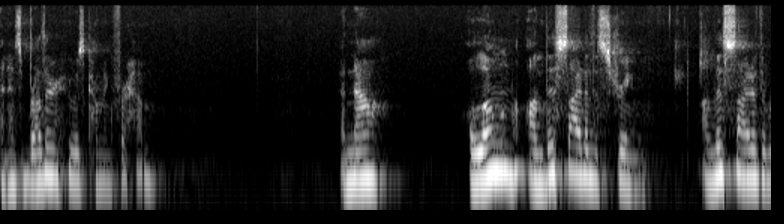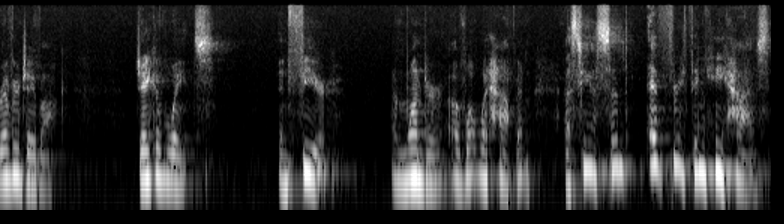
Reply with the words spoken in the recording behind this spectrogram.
and his brother who is coming for him. And now, alone on this side of the stream, on this side of the river Jabbok, Jacob waits in fear and wonder of what would happen as he has sent everything he has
